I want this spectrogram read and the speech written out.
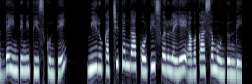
అద్దె ఇంటిని తీసుకుంటే మీరు ఖచ్చితంగా కోటీశ్వరులయ్యే అవకాశం ఉంటుంది.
